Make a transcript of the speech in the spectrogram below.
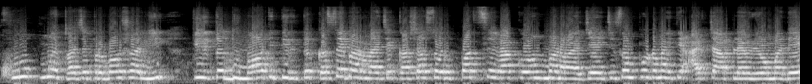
खूप महत्त्वाचे प्रभावशाली तीर्थ धुमावती तीर्थ कसे बनवायचे कशा स्वरूपात सेवा करून बनवायचे याची संपूर्ण माहिती आजच्या आपल्या व्हिडिओमध्ये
